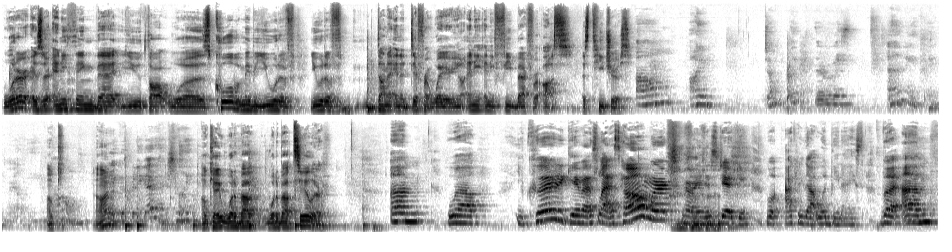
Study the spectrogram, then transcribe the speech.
what are is there anything that you thought was cool, but maybe you would have you would have done it in a different way, or you know, any any feedback for us as teachers? Um, I don't think there was anything really. Okay. No. All right. I think it was pretty good actually. Okay, what about what about Taylor? Um, well, you could give us less homework. No, I'm just joking. Well, actually, that would be nice. But um,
